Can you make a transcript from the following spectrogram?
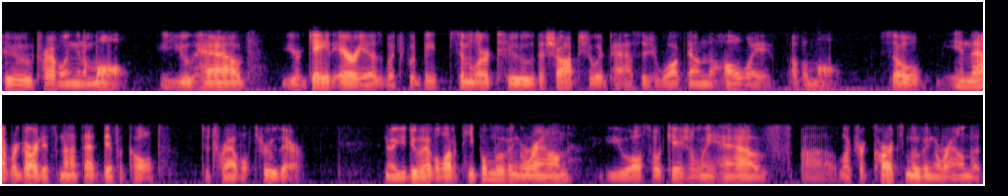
to traveling in a mall. You have your gate areas, which would be similar to the shops you would pass as you walk down the hallway of a mall. So, in that regard, it's not that difficult to travel through there. Now, you do have a lot of people moving around. You also occasionally have uh, electric carts moving around that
